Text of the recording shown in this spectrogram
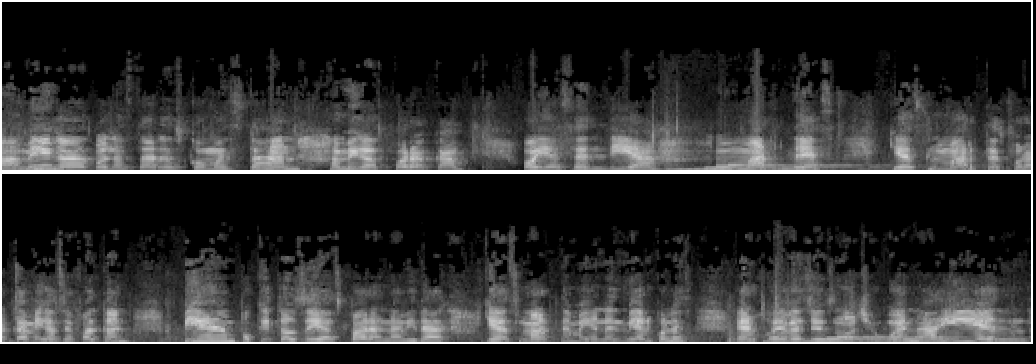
Amigas, buenas tardes, ¿cómo están? Amigas, por acá, hoy es el día martes, ya es martes por acá, amigas, ya faltan bien poquitos días para Navidad. Ya es martes, mañana es miércoles, el jueves ya es Nochebuena y el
